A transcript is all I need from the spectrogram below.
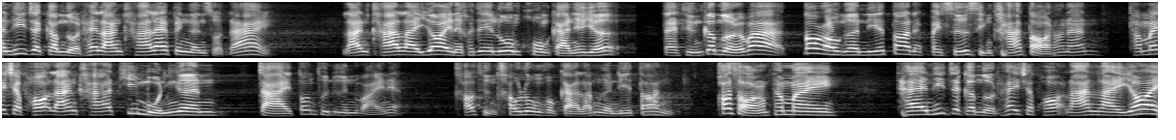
นที่จะกำหนดให้ร้านค้าแลกเป็นเงินสดได้ ร้านค้ารายย่อยเนี่ยเขาจะได้ร่วมโครงการเยอะๆแต่ถึงกำหนดไว้ว่าต้องเอาเงินดิจิตอลเนี่ยไปซื้อสินค้าต่อเท่านั้นทำให้เฉพาะร้านค้าที่หมุนเงินจ่ายต้นทุนอื่นไหวเนี่ยเขาถึงเข้าร่วมโครงการรับเงินดิจิตอลข้อ 2ทำไมแทนที่จะกำหนดให้เฉพาะร้านรายย่อย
